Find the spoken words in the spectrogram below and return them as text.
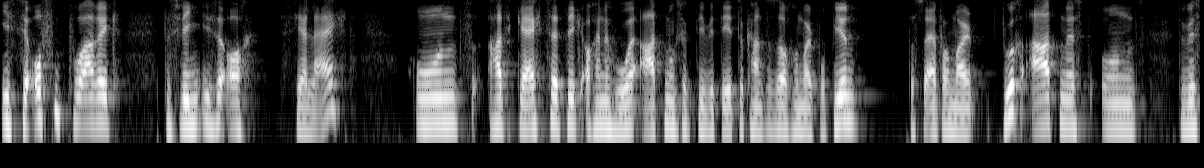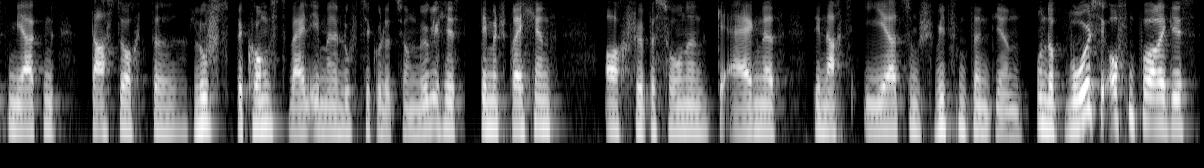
ist sehr offenporig, deswegen ist er auch sehr leicht und hat gleichzeitig auch eine hohe Atmungsaktivität. Du kannst es auch einmal probieren, dass du einfach mal durchatmest und du wirst merken, dass du auch Luft bekommst, weil eben eine Luftzirkulation möglich ist. Dementsprechend auch für Personen geeignet, die nachts eher zum Schwitzen tendieren. Und obwohl sie offenporig ist,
